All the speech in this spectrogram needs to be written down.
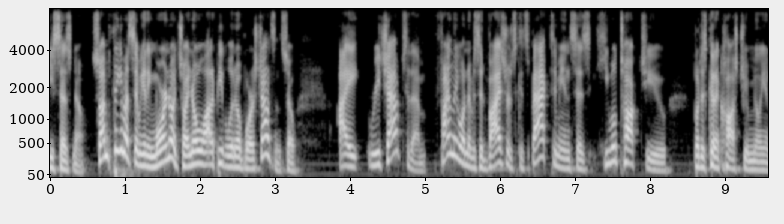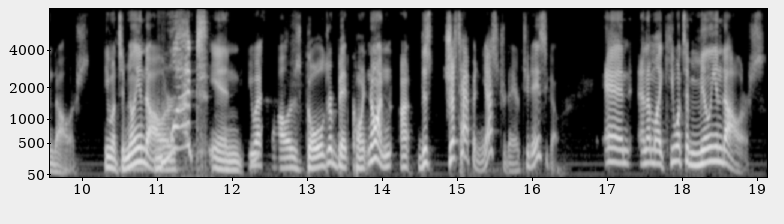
He says no. So I'm thinking about saying I'm getting more annoyed. So I know a lot of people who know Boris Johnson. So I reach out to them. Finally, one of his advisors gets back to me and says he will talk to you, but it's going to cost you a million dollars. He wants a million dollars. What in U.S. dollars, gold or Bitcoin? No, I'm. Uh, this just happened yesterday or two days ago and and I'm like, he wants a million dollars.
